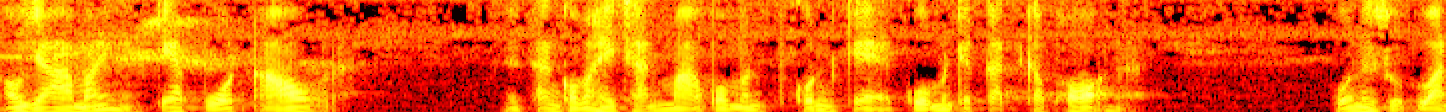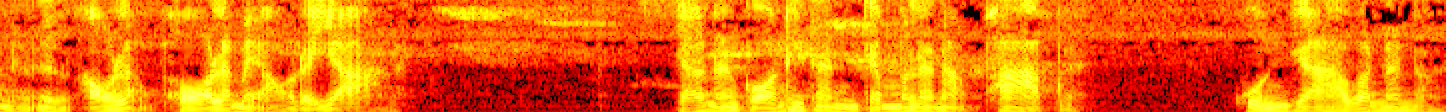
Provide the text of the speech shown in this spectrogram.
เอายาไหมแกปวดเอาท่านก็ไม่ให้ฉันมากเพราะมันคนแก่กลัวมันจะกัดกระเพาะนะผลในสุดวันหนึ่งเออเอาละพอแล้วไม่เอาละยาจากนั้นก่อนที่ท่านจะมรณภาพนะคุณย่าวันนั้นเออ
